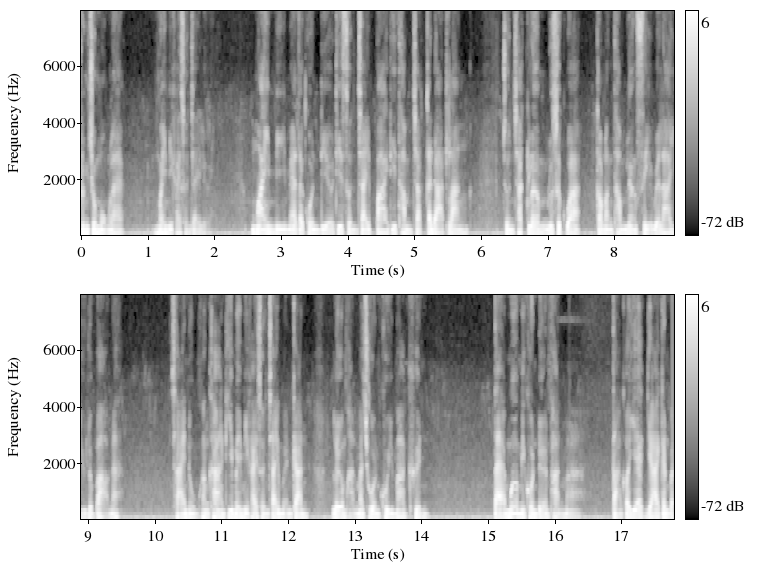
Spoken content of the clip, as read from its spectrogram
ครึ่งชั่วโมงแรก ไม่มีใครสนใจเลย ไม่มีแม้แต่คนเดียวที่สนใจป้ายที่ทำจากกระดาษลัง จนชักเริ่มรู้สึกว่ากำลังทำเรื่องเสียเวลาอยู่หรือเปล่านะชายหนุ่มข้างๆ ที่ไม่มีใครสนใจเหมือนกัน เริ่มหันมาชวนคุยมากขึ้น แต่เมื่อมีคนเดินผ่านมา ต่างก็แยกย้ายกันไป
